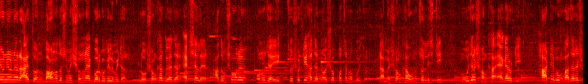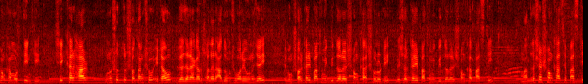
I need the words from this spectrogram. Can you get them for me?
ইউনিয়নের আয়তন বাউন্ন দশমিক শূন্য এক বর্গ কিলোমিটার। লোক সংখ্যা দুই হাজার এক সালের আদমশুমারের অনুযায়ী চৌষট্টি হাজার নয়শো পঁচানব্বই জন। গ্রামের সংখ্যা উনচল্লিশটি, মৌজার সংখ্যা এগারোটি, হাট এবং বাজারের সংখ্যা মোট তিনটি। শিক্ষার হার উনসত্তর শতাংশ, এটাও দুই হাজার এগারো সালের আদমশুমারি অনুযায়ী এবং সরকারি প্রাথমিক বিদ্যালয়ের সংখ্যা ষোলোটি, বেসরকারি প্রাথমিক বিদ্যালয়ের সংখ্যা পাঁচটি, মাদ্রাসার সংখ্যা আছে পাঁচটি,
